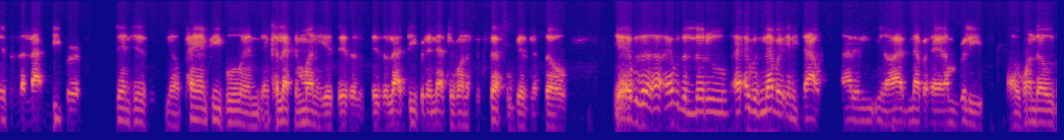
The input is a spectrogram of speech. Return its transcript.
it was a lot deeper than just you know paying people and, and collecting money. It is a is a lot deeper than that to run a successful business. So yeah, it was a it was a little. It was never any doubt. I didn't, you know, I've never had. I'm really uh, one of those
